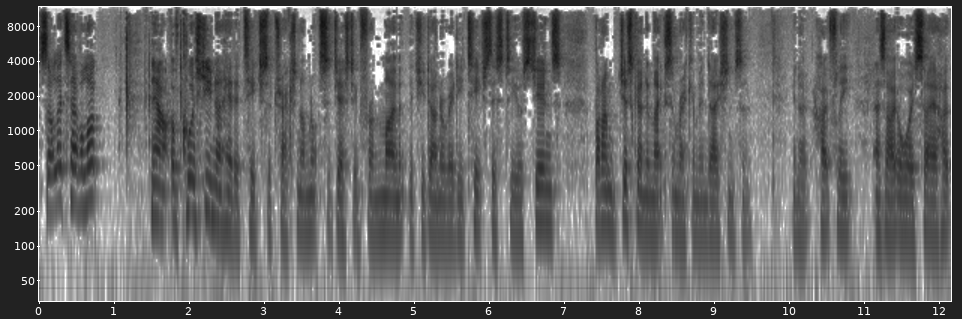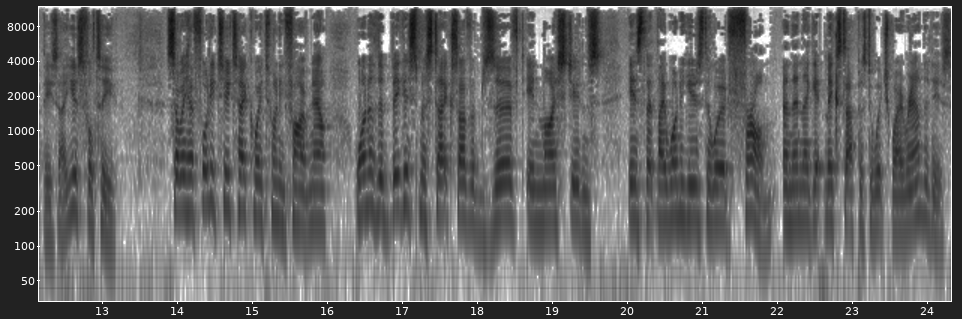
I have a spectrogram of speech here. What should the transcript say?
So let's have a look. Now, of course, you know how to teach subtraction. I'm not suggesting for a moment that you don't already teach this to your students, but I'm just going to make some recommendations and, you know, hopefully, as I always say, I hope these are useful to you. So we have 42 take away 25. Now, one of the biggest mistakes I've observed in my students is that they want to use the word from and then they get mixed up as to which way around it is.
